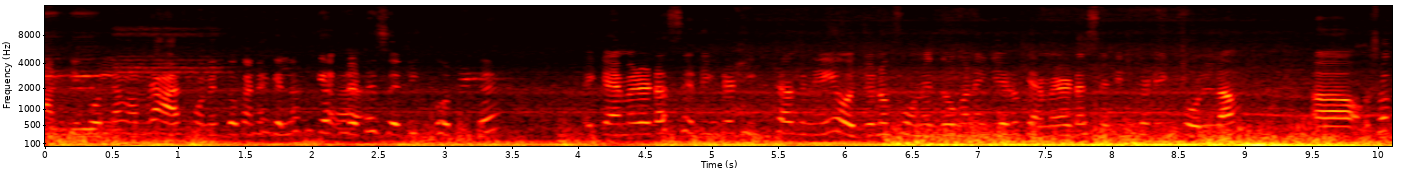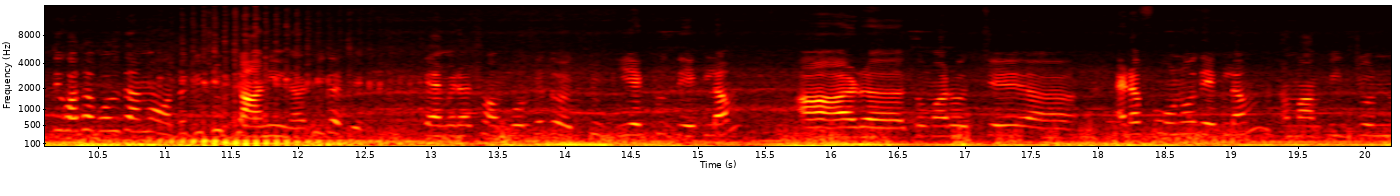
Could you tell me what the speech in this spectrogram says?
আর কি করলাম আমরা আর ফোনের দোকানে গেলাম ক্যামেরাটা সেটিং করতে। এই ক্যামেরাটার সেটিংটা ঠিকঠাক নেই ওর জন্য ফোনের দোকানে গিয়ে একটু ক্যামেরাটা সেটিং ফেটিং করলাম। সত্যি কথা বলতে আমি অত কিছু জানি না ঠিক আছে? ক্যামেরা সম্পর্কে তো একটু গিয়ে একটু দেখলাম। আর তোমার হচ্ছে একটা ফোনও দেখলাম মাম্পির জন্য।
